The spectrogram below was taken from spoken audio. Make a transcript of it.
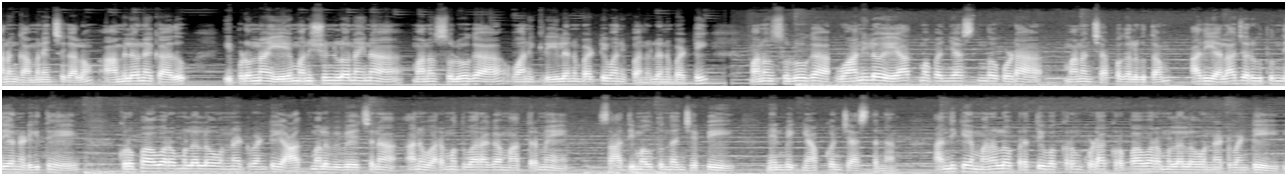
మనం గమనించగలం. ఆమెలోనే కాదు ఇప్పుడున్న ఏ మనుషునిలోనైనా మనం సులువుగా వాని క్రియలను బట్టి వాని పనులను బట్టి మనం సులువుగా వానిలో ఏ ఆత్మ పనిచేస్తుందో కూడా మనం చెప్పగలుగుతాం. అది ఎలా జరుగుతుంది అని అడిగితే కృపావరములలో ఉన్నటువంటి ఆత్మల వివేచన అని వరము ద్వారాగా మాత్రమే సాధ్యమవుతుందని చెప్పి నేను మీకు జ్ఞాపకం చేస్తున్నాను. అందుకే మనలో ప్రతి ఒక్కరం కూడా కృపావరములలో ఉన్నటువంటి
